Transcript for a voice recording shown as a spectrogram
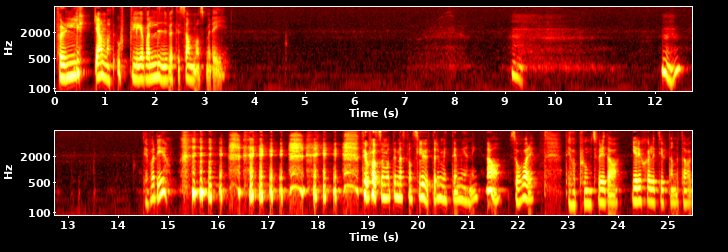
För lyckan att uppleva livet tillsammans med dig. Mm. Mm. Det var det. det var som att det nästan slutade mitt i en mening. Ja, så var det. Det var punkt för idag. Ge dig själv ett djupt andetag.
